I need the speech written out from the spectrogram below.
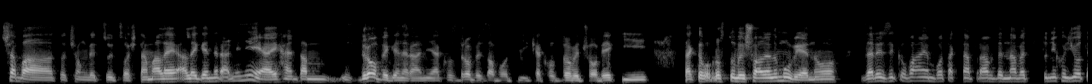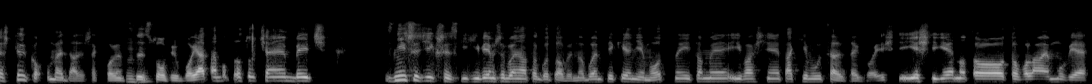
trzeba to ciągle czuć coś tam, ale, ale generalnie nie, ja jechałem tam zdrowy generalnie, jako zdrowy zawodnik, jako zdrowy człowiek i tak to po prostu wyszło, ale no mówię, no zaryzykowałem, bo tak naprawdę nawet to nie chodziło też tylko o medal, że tak powiem w mhm. cudzysłowie, bo ja tam po prostu chciałem być zniszczyć ich wszystkich i wiem, że byłem na to gotowy. No byłem piekielnie mocny i to my i właśnie taki był cel tego. Jeśli, jeśli nie, no to, to wolałem, mówię,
